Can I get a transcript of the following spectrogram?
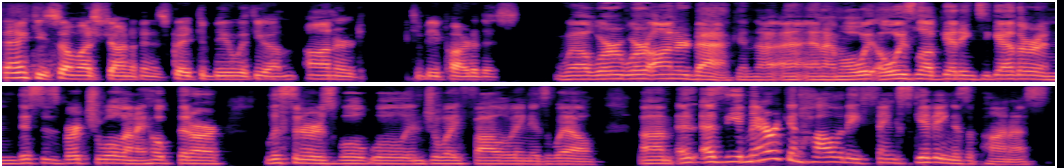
Thank you so much, Jonathan. It's great to be with you. I'm honored to be part of this. Well, we're we're honored back, and uh, and I'm always always love getting together. And this is virtual, and I hope that our listeners will will enjoy following as well. Um, as, as, the American holiday Thanksgiving is upon us,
